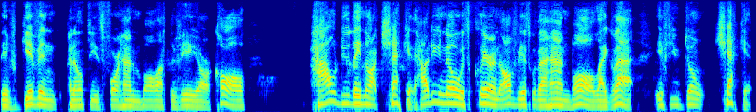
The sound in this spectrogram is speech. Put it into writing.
they've given penalties for handball after VAR call. How do they not check it? How do you know it's clear and obvious with a handball like that if you don't check it?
